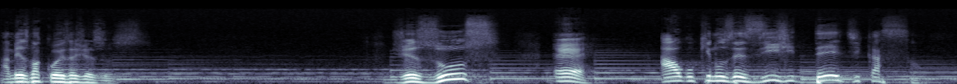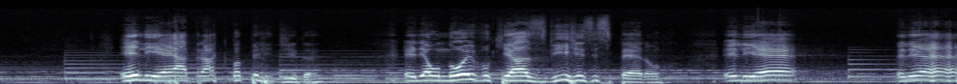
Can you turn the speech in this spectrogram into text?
A mesma coisa, Jesus. Jesus é algo que nos exige dedicação. Ele é a dracma perdida. Ele é o noivo que as virgens esperam. Ele é ele é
